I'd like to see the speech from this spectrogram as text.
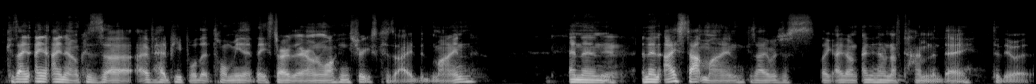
because I, I I know because uh, I've had people that told me that they started their own walking streaks because I did mine, and then Yeah. and then I stopped mine because I was just like I don't I didn't have enough time in the day to do it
